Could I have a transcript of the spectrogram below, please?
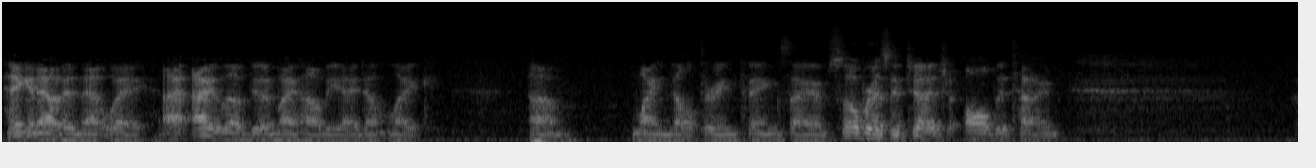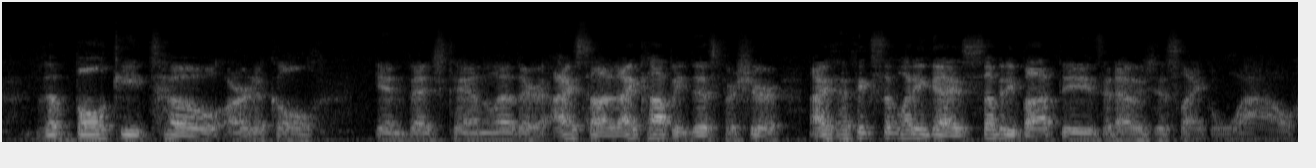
Hanging out in that way. I, I love doing my hobby. I don't like um, mind-altering things. I am sober as a judge all the time. The bulky toe article in veg tan leather. I saw it. I copied this for sure. I, I think some, one of you guys, somebody bought these, and I was just like, wow.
